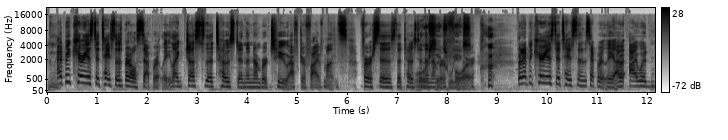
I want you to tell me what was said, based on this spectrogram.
Hmm. I'd be curious to taste those barrels separately, like just the toast in the number two after five months versus the toast in Or the number four. but I'd be curious to taste them separately. I, I would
